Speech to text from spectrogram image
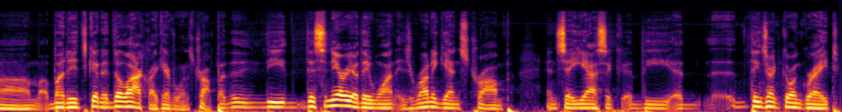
Um, but it's gonna they'll act like everyone's Trump. But the, the the scenario they want is run against Trump and say yes, it, the uh, things aren't going great,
